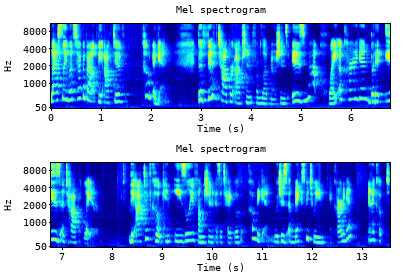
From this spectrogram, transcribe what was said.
Lastly, let's talk about the Octave coat again. The fifth topper option from Love Notions is not quite a cardigan, but it is a top layer. The Octave coat can easily function as a type of coatigan, which is a mix between a cardigan and a coat.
